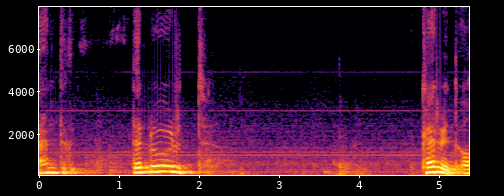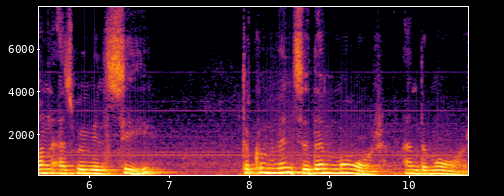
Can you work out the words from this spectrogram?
And the Lord carried on, as we will see, to convince them more and more,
